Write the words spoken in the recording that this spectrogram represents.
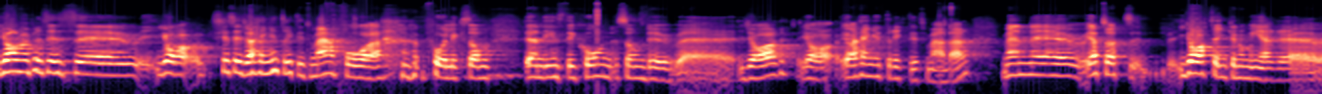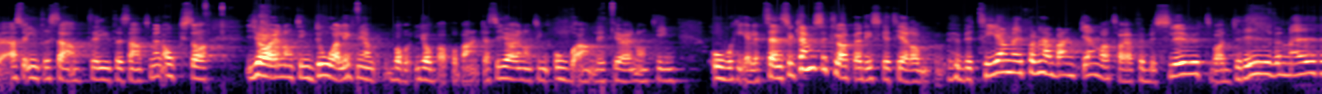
Ja men precis, eh, jag ska säga att jag hänger inte riktigt med på, på liksom den distinktion som du eh, gör. Jag, jag hänger inte riktigt med där. Men eh, jag tror att jag tänker nog mer alltså intressant, intressant men också Gör jag någonting dåligt när jag jobbar på bank, alltså gör jag någonting oandligt, gör jag någonting oheligt. Sen så kan vi såklart börja diskutera om hur beter jag mig på den här banken, vad tar jag för beslut, vad driver mig,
